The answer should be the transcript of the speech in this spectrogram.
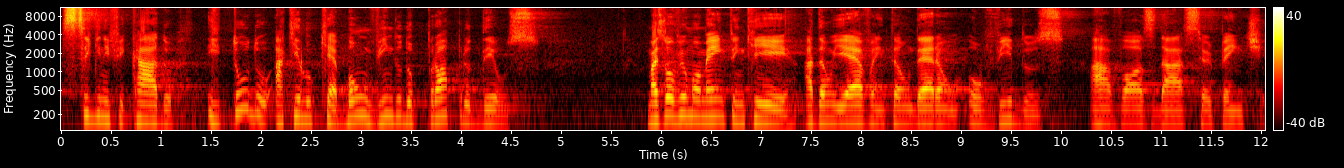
significado e tudo aquilo que é bom vindo do próprio Deus. Mas houve um momento em que Adão e Eva então deram ouvidos à voz da serpente.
